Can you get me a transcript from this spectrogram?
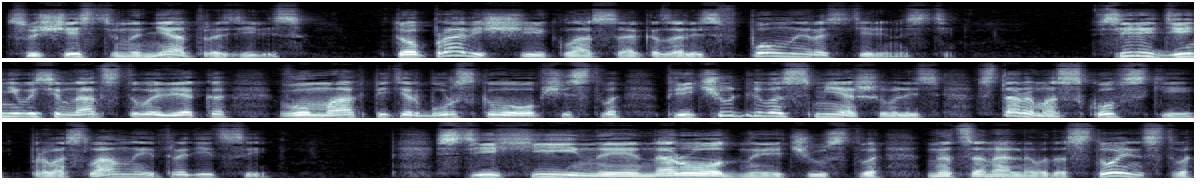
существенно не отразились, то правящие классы оказались в полной растерянности. В середине XVIII века в умах петербургского общества причудливо смешивались старомосковские православные традиции стихийные народные чувства национального достоинства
